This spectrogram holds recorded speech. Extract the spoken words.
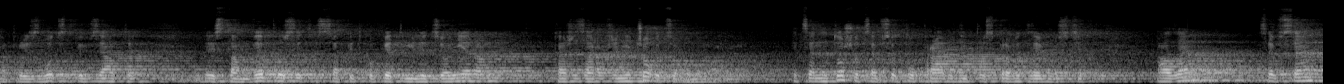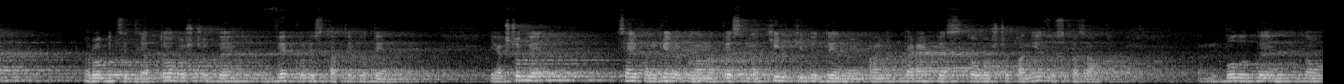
на производстві взяти, десь там випроситися, підкупити міліціонера. Каже, зараз вже нічого цього немає. І це не то, що це все по правді, по справедливості, але це все робиться для того, щоб використати людину. Якщо б ця Євангелія була написана тільки людиною, а не перепис того, що пан Єсус сказав, було б ну,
